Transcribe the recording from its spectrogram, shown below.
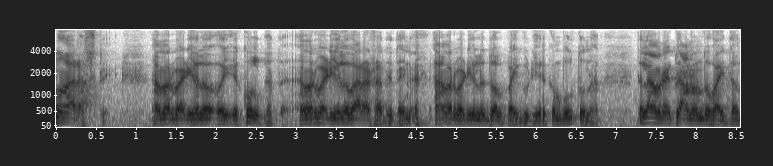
মহারাষ্ট্রে। আমার বাড়ি হলো ওই কলকাতা আমার বাড়ি হলো বারাসাতে, তাই না? আমার বাড়ি হলো জলপাইগুড়ি। এরকম বলতো না। তাহলে আমরা একটু আনন্দ পাইতাম।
